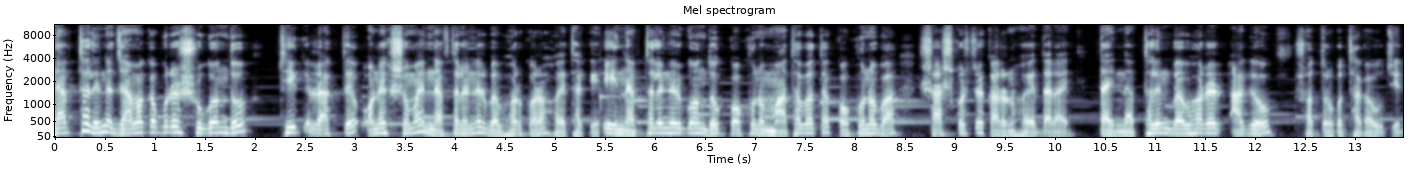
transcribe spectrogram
ন্যাপথালিন জামা কাপড়ের সুগন্ধ ঠিক রাখতে অনেক সময় ন্যাপথালিনের ব্যবহার করা হয়ে থাকে। এই ন্যাপথালিনের গন্ধ কখনো মাথা ব্যথা, কখনো বা শ্বাসকষ্টের কারণ হয়ে দাঁড়ায়, তাই ন্যাপথালিন ব্যবহারের আগেও সতর্ক থাকা উচিত।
